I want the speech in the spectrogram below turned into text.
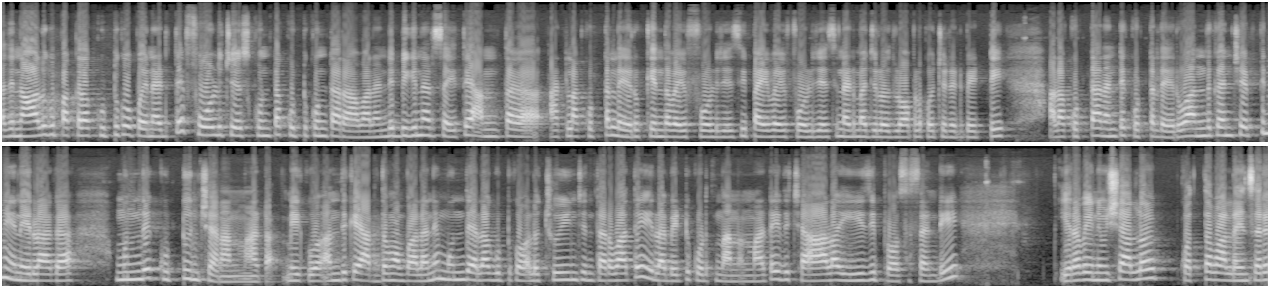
అది నాలుగు పక్కల కుట్టుకోపోయినట్టే ఫోల్డ్ చేసుకుంటా కుట్టుకుంటా రావాలండి. బిగినర్స్ అయితే అంత అట్లా కుట్టలేరు. కింద వైపు ఫోల్డ్ చేసి పై వైపు ఫోల్డ్ చేసి నడి మధ్యలో లోపలికి వచ్చేటట్టు పెట్టి అలా కుట్టాలంటే కుట్టలేరు. అందుకని చెప్పి నేను ఇలాగా ముందే కుట్టుంచాను అనమాట మీకు అందుకే అర్థం అవ్వాలని ముందు ఎలా కుట్టుకోవాలో చూయించిన తర్వాతే ఇలా పెట్టి కుడుతున్నాను అనమాట ఇది చాలా ఈజీ ప్రాసెస్ అండి. ఇరవై నిమిషాల్లో కొత్త వాళ్ళైనా సరే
